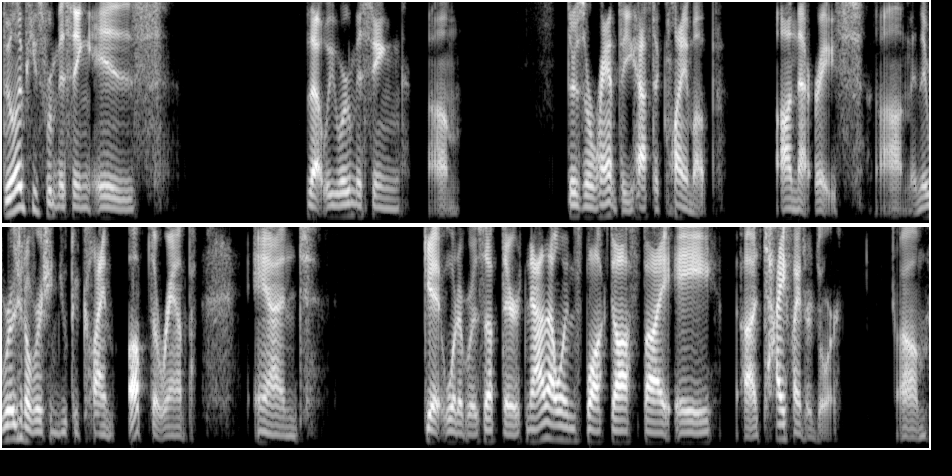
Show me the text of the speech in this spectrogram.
The only piece we're missing is that we were missing. Um, there's a ramp that you have to climb up on that race. Um, in the original version, you could climb up the ramp and get whatever was up there. Now that one's blocked off by a uh, Tie Fighter door. Um,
